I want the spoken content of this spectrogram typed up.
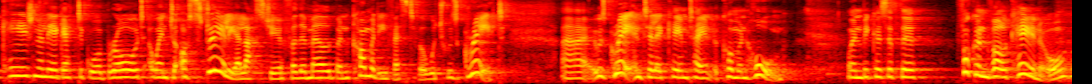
Occasionally, I get to go abroad. I went to Australia last year for the Melbourne Comedy Festival, which was great. Uh, it was great until it came time to coming home, when because of the fucking volcano,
